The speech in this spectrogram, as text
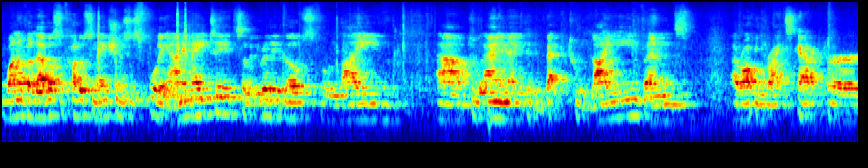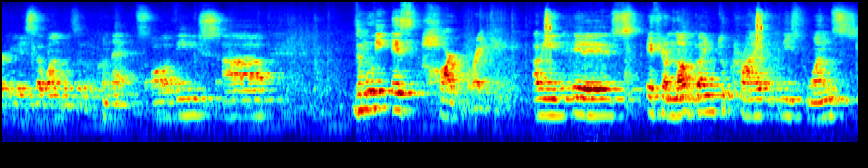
one of the levels of hallucinations is fully animated, so it really goes from live uh, to animated back to live, and uh, Robin Wright's character is the one that sort of connects all of these. Uh, the movie is heartbreaking. I mean, it is, if you're not going to cry at least once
